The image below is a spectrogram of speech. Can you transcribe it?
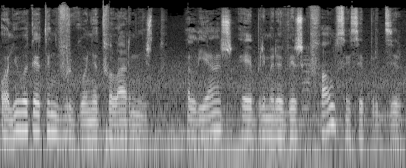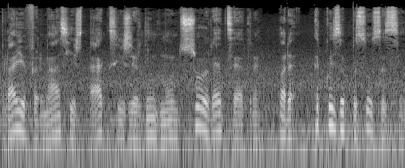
Olha, eu até tenho vergonha de falar nisto. Aliás, é a primeira vez que falo sem ser por dizer praia, farmácias, táxis, jardim de Montessor, etc. Ora, a coisa passou-se assim.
